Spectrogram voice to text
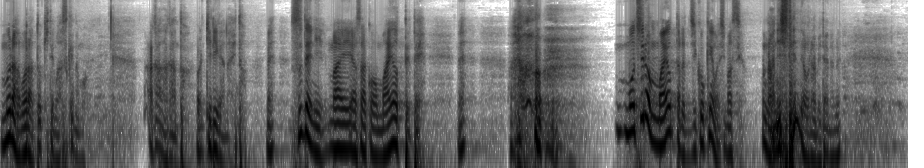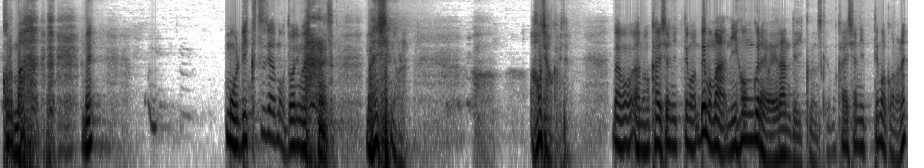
ムラムラと来てますけども、あかんあかんと。これキリがないと。ね。すでに毎朝こう迷ってて、ね。あの、もちろん迷ったら自己嫌悪しますよ。何してんだよ、俺みたいなね。これまあ、ね。もう理屈じゃもうどうにもならないです。何してんだよ、俺。アホちゃうかみたいな。だからあの会社に行っても、でもまあ2本ぐらいは選んでいくんですけども、会社に行ってもこのね、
